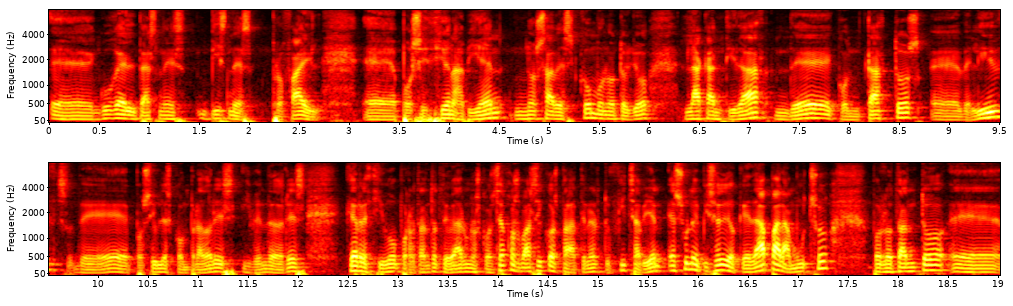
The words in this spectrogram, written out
eh, Google Business, Business Profile eh, posiciona bien, no sabes cómo noto yo la cantidad de contactos, eh, de leads, de posibles compradores y vendedores que recibo. Por lo tanto, te voy a dar unos consejos básicos para tener tu ficha bien. Es un episodio que da para mucho, por lo tanto... Eh,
